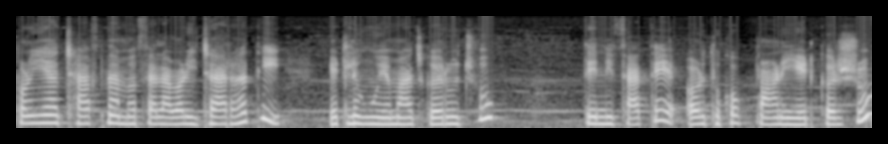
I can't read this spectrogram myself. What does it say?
પણ અહીંયા છાશના મસાલાવાળી જાર હતી એટલે હું એમાં જ કરું છું. તેની સાથે અડધો કપ પાણી એડ કરશું.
